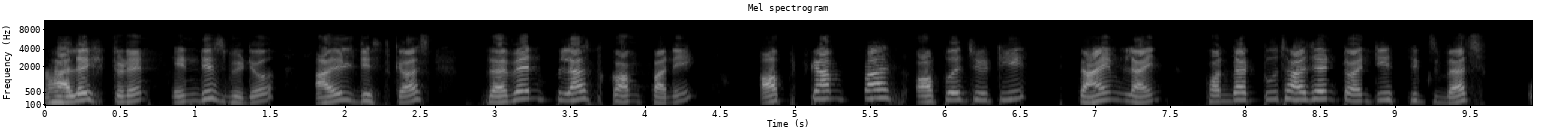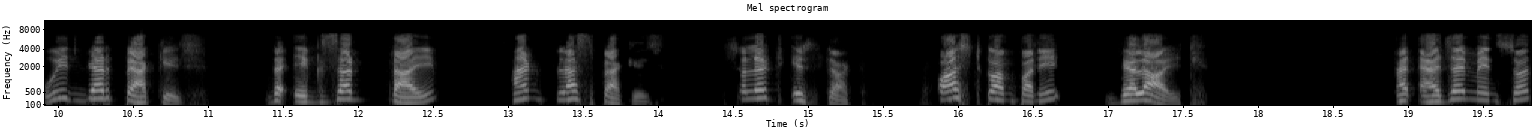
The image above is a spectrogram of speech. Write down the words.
Hello student, in this video I will discuss 7 plus company off-campus opportunity timeline for the 2026 batch with their package, the exact time and plus package. So let's start. First company Deloitte and as I mentioned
